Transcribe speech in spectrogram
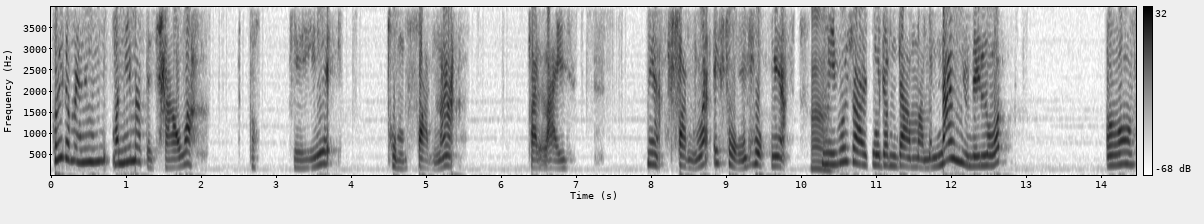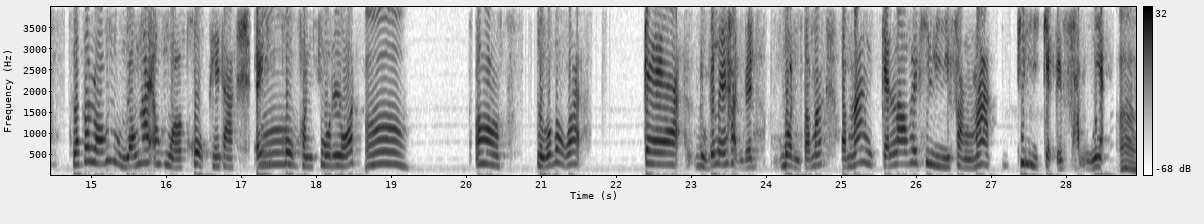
เฮ้ยทำไมวันนี้มาแต่เช้าอะบอกเจ๊ผมฝันอะฝันอะไร เนี่ย ฝันว่าไอ้สองหกเนี่ยฮะ มีผู้ชายตัวดำๆอะมันนั่งอยู่ในรถอ๋อแล้วก็ร้องห่มร้องไห้เอาหัวโขกเพดานไอ้ยโขกคอนโซลรถอ๋ออ๋อหนูก็บอกว่า แกหนูก็เลยหันไปบ่นตามาตามั่งแกเล่าให้พี่ลีฟังมากพี่ลีเก็บไปฝันเนี่ยเออ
